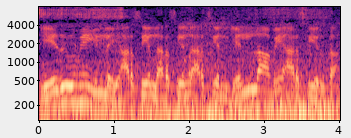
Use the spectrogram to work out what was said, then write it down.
எதுவுமே இல்லை. அரசியல் அரசியல் அரசியல் எல்லாமே அரசியல் தான்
